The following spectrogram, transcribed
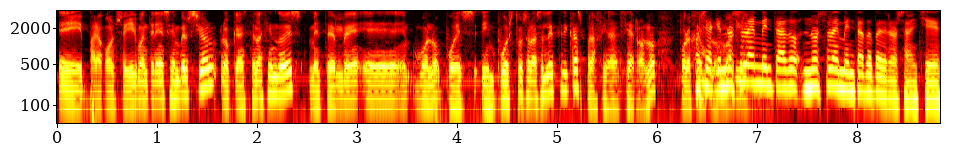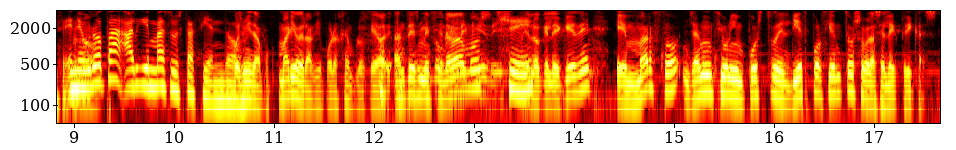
eh, para conseguir mantener esa inversión, lo que están haciendo es meterle, eh, bueno, pues impuestos a las eléctricas para financiarlo, ¿no? Por ejemplo, o sea que no se lo ha inventado, no se lo ha inventado Pedro Sánchez. En Europa alguien más lo está haciendo. Pues mira, Mario Draghi, por ejemplo, que antes mencionábamos, lo, lo que le quede, en marzo ya anunció un impuesto del 10% sobre las eléctricas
